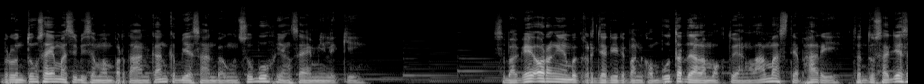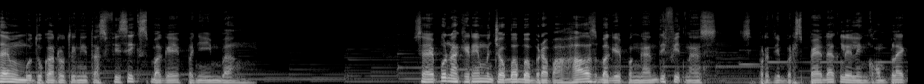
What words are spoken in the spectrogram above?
Beruntung saya masih bisa mempertahankan kebiasaan bangun subuh yang saya miliki. Sebagai orang yang bekerja di depan komputer dalam waktu yang lama setiap hari, tentu saja saya membutuhkan rutinitas fisik sebagai penyeimbang. Saya pun akhirnya mencoba beberapa hal sebagai pengganti fitness, seperti bersepeda keliling komplek,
